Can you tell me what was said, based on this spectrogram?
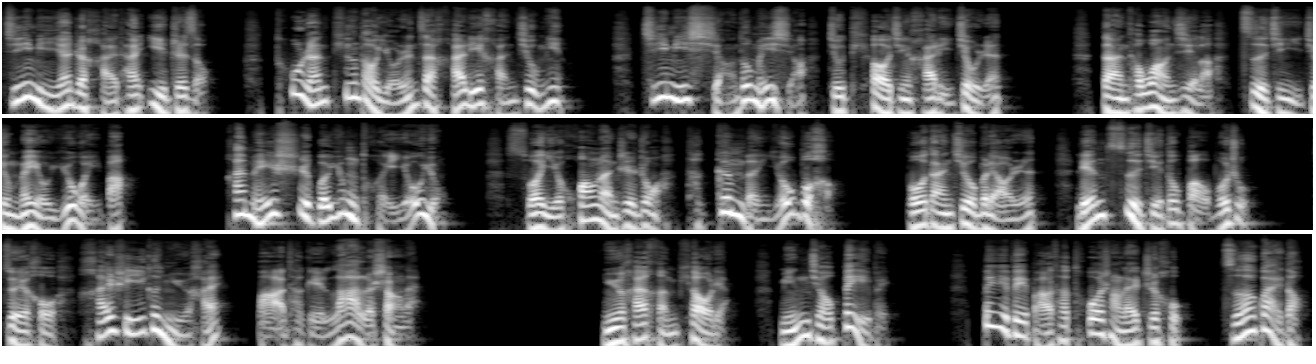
吉米沿着海滩一直走。突然听到有人在海里喊救命，吉米想都没想就跳进海里救人，但他忘记了自己已经没有鱼尾巴，还没试过用腿游泳，所以慌乱之中他根本游不好，不但救不了人，连自己都保不住，最后还是一个女孩把他给拉了上来。女孩很漂亮，名叫贝贝，贝贝把她拖上来之后，责怪道。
